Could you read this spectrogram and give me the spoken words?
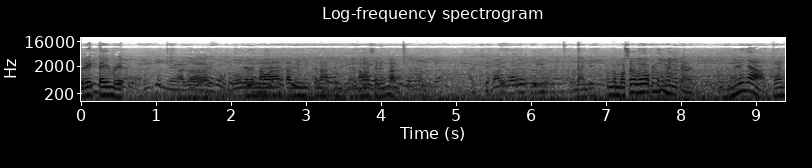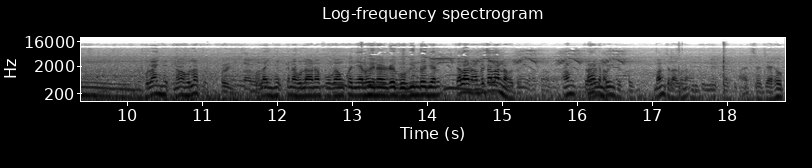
ᱵᱨᱮᱠ ᱴᱟᱭᱤᱢ ᱨᱮ ᱟᱫᱚ ᱱᱟᱣᱟ ᱠᱟᱹᱢᱤ ᱦᱩᱭᱩᱜ ᱠᱟᱱᱟ ᱱᱟᱣᱟ ᱥᱮᱨᱮᱧ ᱵᱟᱝ ᱚᱱᱟ ᱢᱟᱥᱟ ᱫᱚ ᱠᱟᱱᱟ ᱥᱮ ᱢᱮᱱ ᱠᱟᱱᱟ ᱢᱤᱱᱟᱹᱧᱟ ᱠᱷᱟᱱ ᱦᱚᱞᱟᱧ ᱦᱮᱡ ᱱᱟ ᱦᱚᱞᱟ ᱛᱚ ᱦᱚᱞᱟᱧ ᱦᱮᱡ ᱠᱟᱱᱟ ᱦᱚᱞᱟ ᱚᱱᱟ ᱯᱨᱳᱜᱨᱟᱢ ᱠᱚ ᱧᱮᱞ ᱦᱩᱭᱱᱟ ᱱᱚᱰᱮ ᱜᱳᱵᱤᱱᱫᱚ ᱧᱮᱞ ᱪᱟᱞᱟᱣ ᱱᱟ ᱟᱯᱮ ᱪᱟᱞᱟᱣ ᱱᱟ ᱵᱟᱛᱚ ᱟᱢ ᱪᱟᱞᱟᱣ ᱠᱟᱱᱟ ᱵᱟᱢ ᱪᱟᱞᱟᱣ ᱠᱟᱱᱟ ᱟᱪᱪᱷᱟ ᱡᱟᱭᱦᱳᱠ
